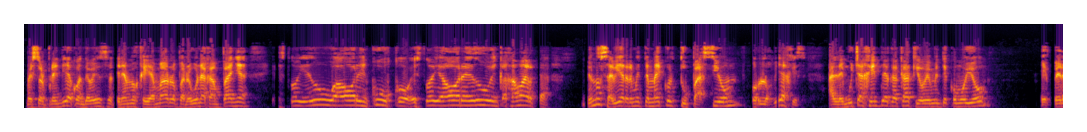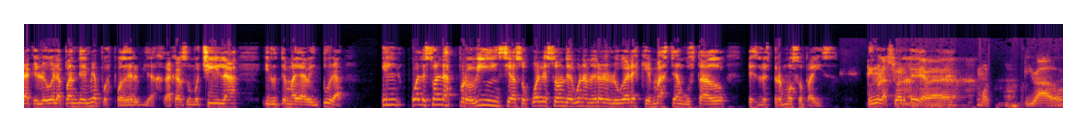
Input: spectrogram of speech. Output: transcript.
me sorprendía cuando a veces teníamos que llamarlo para alguna campaña, estoy Edu ahora en Cusco, estoy ahora Edu en Cajamarca. Yo no sabía realmente, Michael, tu pasión por los viajes. Hay mucha gente acá, acá que obviamente como yo, espera que luego de la pandemia, pues poder sacar su mochila, ir un tema de aventura ¿cuáles son las provincias o cuáles son de alguna manera los lugares que más te han gustado desde nuestro hermoso país? Tengo la suerte de haber motivado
